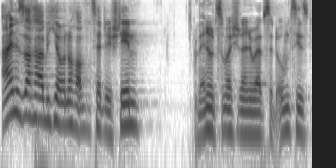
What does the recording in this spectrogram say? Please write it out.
Eine Sache habe ich ja auch noch auf dem Zettel stehen. Wenn du zum Beispiel deine Website umziehst,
